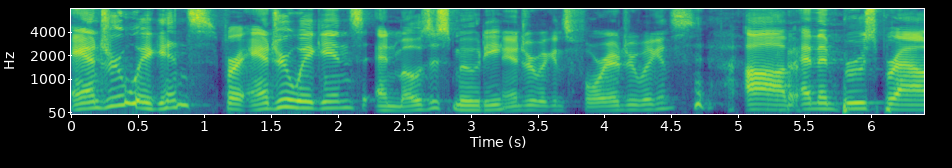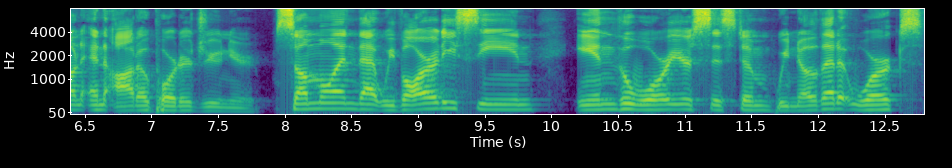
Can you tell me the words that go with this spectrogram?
Andrew Wiggins for Andrew Wiggins and Moses Moody, Andrew Wiggins for Andrew Wiggins. um, and then Bruce Brown and Otto Porter Jr. Someone that we've already seen in the Warriors system. We know that it works.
